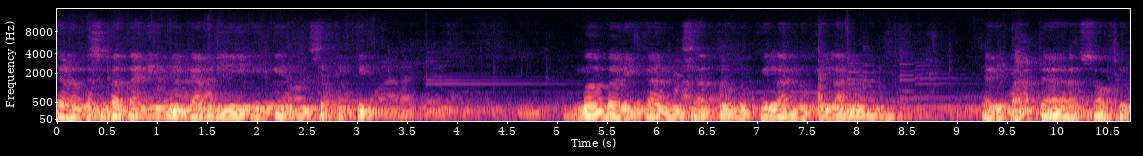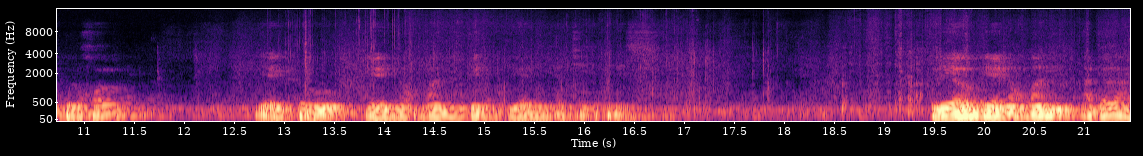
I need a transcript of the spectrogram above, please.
Dalam kesempatan ini kami ingin sedikit memberikan satu nukilan-nukilan daripada Sohibul Khol yaitu Kiai Nu'man bin Kiai Haji Idris. Beliau Kiai Nu'man adalah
